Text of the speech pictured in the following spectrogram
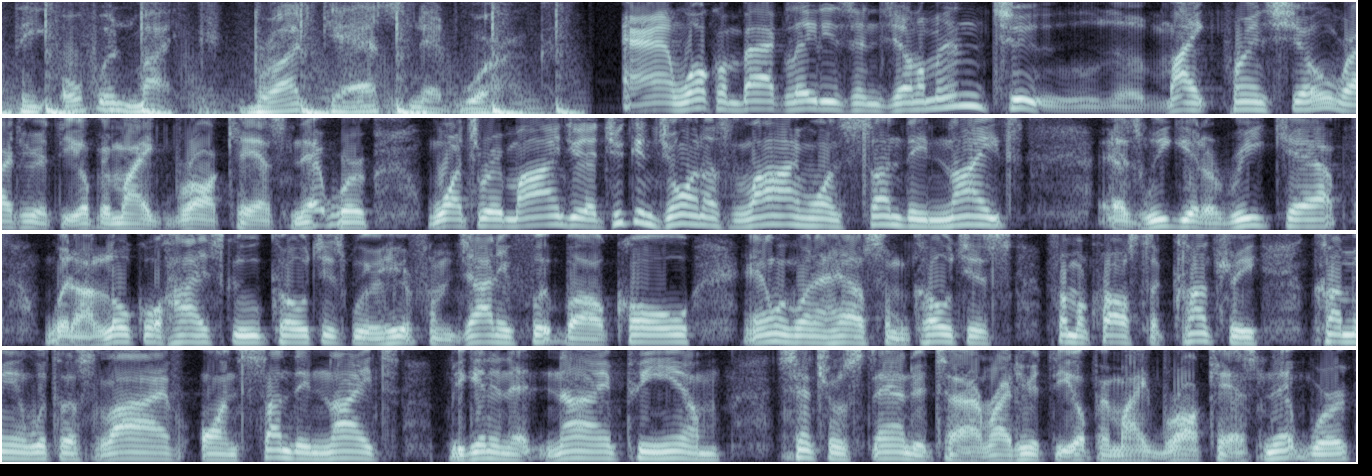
The Open Mic Broadcast Network. And welcome back, ladies and gentlemen, to the Mike Prince Show right here at the Open Mic Broadcast Network. Want to remind you that you can join us live on Sunday nights as we get a recap with our local high school coaches. We're here from Johnny Football Cole, and we're going to have some coaches from across the country come in with us live on Sunday nights beginning at 9 p.m. Central Standard Time right here at the Open Mic Broadcast Network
